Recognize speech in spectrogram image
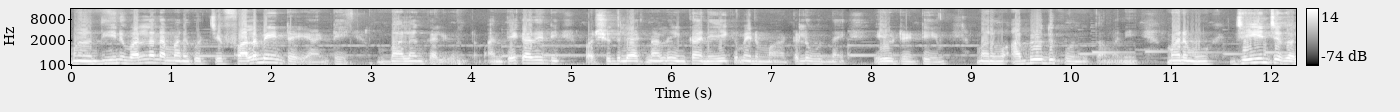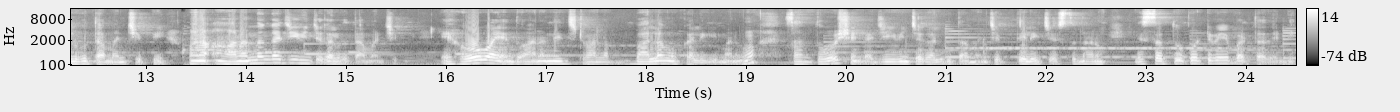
మనం దీని వలన మనకు వచ్చే ఫలం ఏంటయ్యా అంటే బలం కలిగి ఉంటాం. అంతేకాదండి పరిశుద్ధ లేఖనాల్లో ఇంకా అనేకమైన మాటలు ఉన్నాయి. ఏమిటంటే మనము అభివృద్ధి పొందుతామని మనము జయించగలుగుతామని చెప్పి మనం ఆనందంగా జీవించగలుగుతామని చెప్పి. యహోవా ఎందు ఆనందించడం వల్ల బలము కలిగి మనము సంతోషంగా జీవించగలుగుతామని చెప్పి తెలియచేస్తున్నాను. నిస్సత్తు కొట్టివేయబడుతుందండి.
